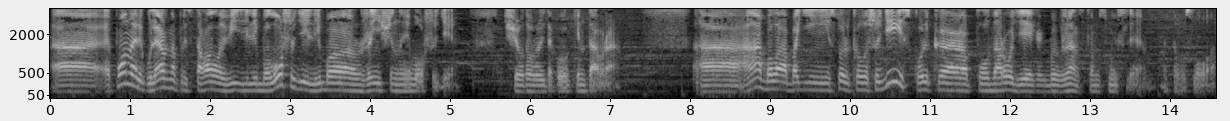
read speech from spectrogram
Э, Эпона регулярно представала в виде либо лошади, либо женщины-лошади. Чего-то вроде такого кентавра. Э, она была богиней не столько лошадей, сколько плодородия как бы в женском смысле этого слова.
